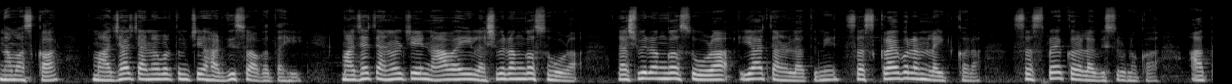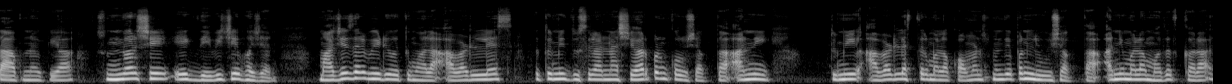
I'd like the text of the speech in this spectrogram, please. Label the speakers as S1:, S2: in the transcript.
S1: नमस्कार. माझ्या चॅनलवर तुमचे हार्दिक स्वागत आहे. माझ्या चॅनलचे नाव आहे लक्ष्मीरंग सोहळा. लक्ष्मीरंग सोहळा या चॅनलला तुम्ही सबस्क्रायबर आणि लाईक करा. सबस्क्राईब करायला विसरू नका. आता आपण ऐकूया सुंदरसे एक देवीचे भजन. माझे जर व्हिडिओ तुम्हाला आवडलेस तर तुम्ही दुसऱ्यांना शेअर पण करू शकता आणि तुम्ही आवडल्यास तर मला कॉमेंट्समध्ये पण लिहू शकता आणि मला मदत करा.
